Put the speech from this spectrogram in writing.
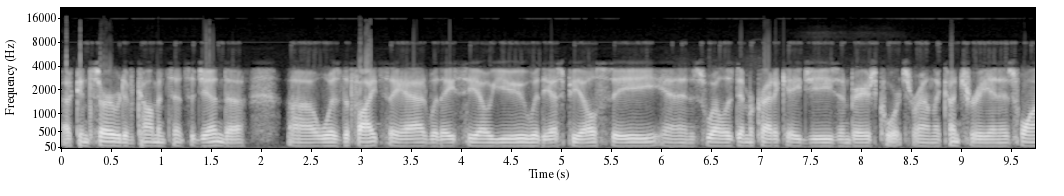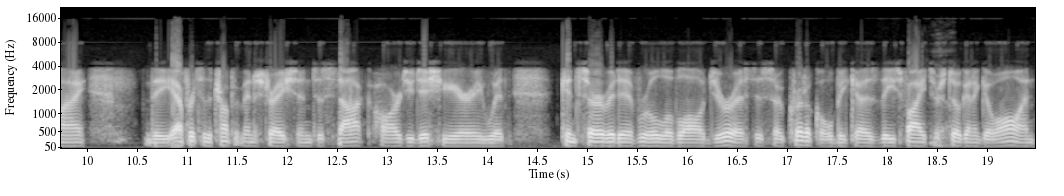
a conservative common sense agenda uh, was the fights they had with ACLU, with the SPLC, and as well as Democratic AGs in various courts around the country. And it's why the efforts of the Trump administration to stock our judiciary with conservative rule of law jurists is so critical because these fights are still going to go on.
